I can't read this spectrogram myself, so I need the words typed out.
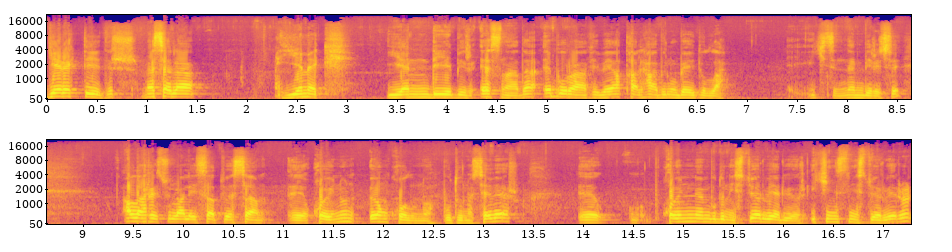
gerektiğidir. Mesela yemek yendiği bir esnada Ebu Rafi veya Talha bin Ubeydullah ikisinden birisi Allah Resulü Aleyhisselatü Vesselam e, koyunun ön kolunu, budunu sever. E, koyunun ön budunu istiyor, veriyor. İkincisini istiyor, veriyor.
